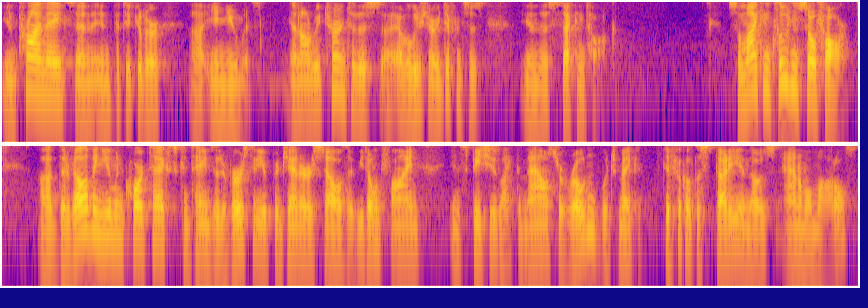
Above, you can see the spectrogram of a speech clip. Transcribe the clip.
in primates and in particular uh, in humans. And I'll return to this uh, evolutionary differences in the second talk. So my conclusion so far, uh, the developing human cortex contains a diversity of progenitor cells that we don't find in species like the mouse or rodent, which make it difficult to study in those animal models.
